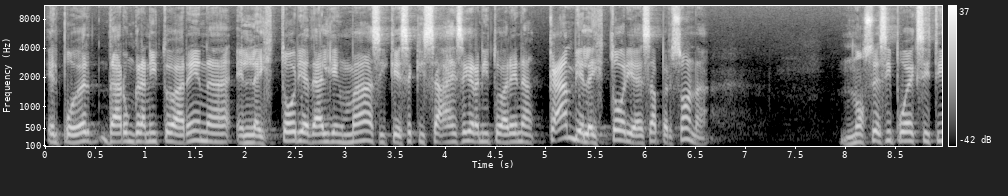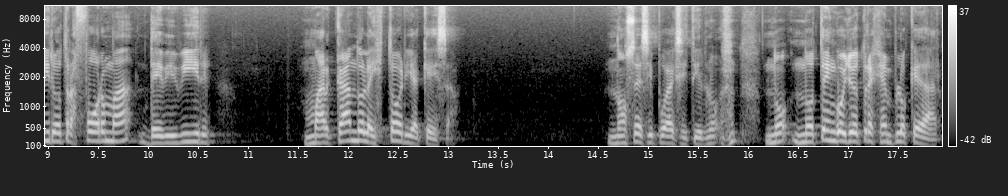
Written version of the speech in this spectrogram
el poder dar un granito de arena en la historia de alguien más y que ese quizás ese granito de arena cambie la historia de esa persona. No sé si puede existir otra forma de vivir marcando la historia que esa. No sé si puede existir. No, no, no tengo yo otro ejemplo que dar.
